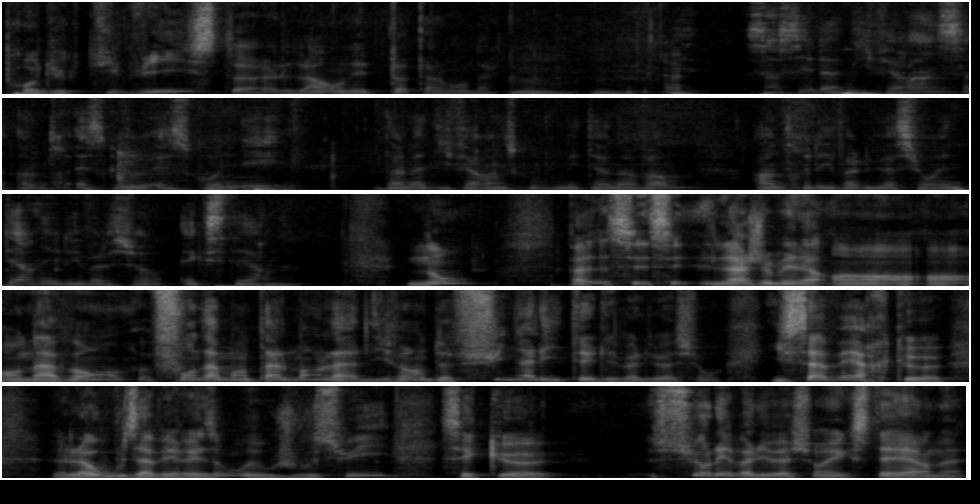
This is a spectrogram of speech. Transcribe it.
productivistes. Là, on est totalement d'accord. Mmh, mmh. Ça, c'est la différence entre. Est-ce qu'on est, qu'on est dans la différence que vous mettez en avant entre l'évaluation interne et l'évaluation externe? Non. là, je mets en, avant fondamentalement la différence de finalité de l'évaluation. Il s'avère que là où vous avez raison et où je vous suis, c'est que sur l'évaluation externe,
